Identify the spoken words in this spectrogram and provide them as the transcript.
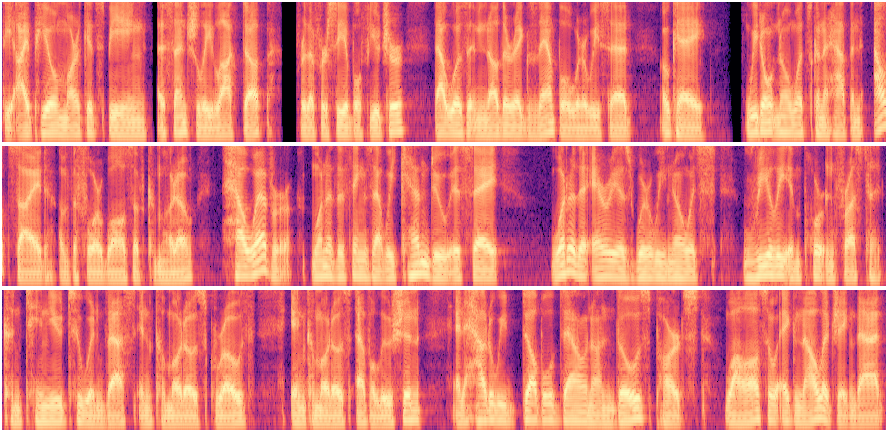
the IPO markets being essentially locked up for the foreseeable future, that was another example where we said, okay, we don't know what's going to happen outside of the four walls of Komodo. However, one of the things that we can do is say, what are the areas where we know it's really important for us to continue to invest in Komodo's growth, in Komodo's evolution, and how do we double down on those parts while also acknowledging that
